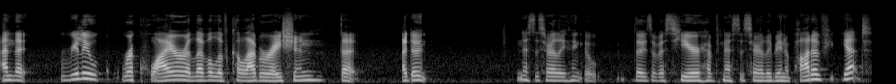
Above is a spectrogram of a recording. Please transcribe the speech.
and that really require a level of collaboration that I don't necessarily think that those of us here have necessarily been a part of yet.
